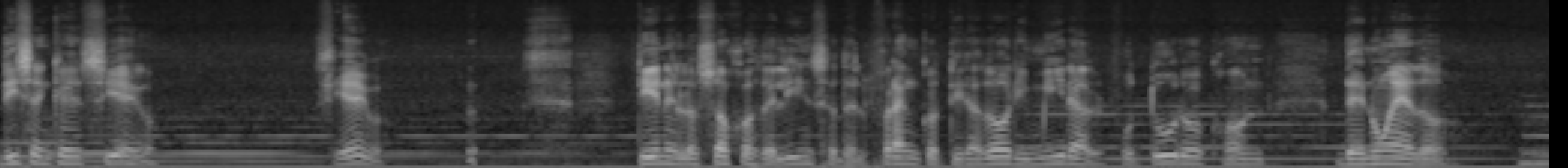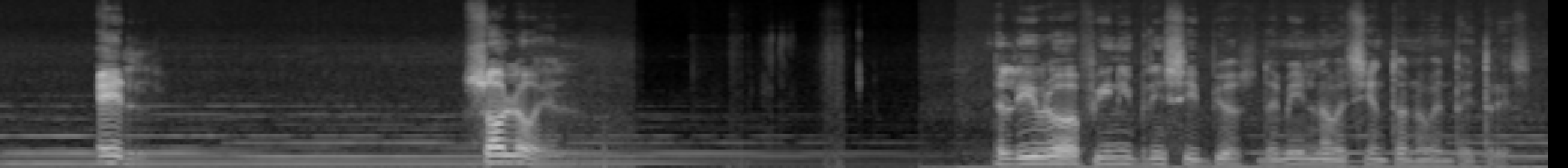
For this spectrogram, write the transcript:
Dicen que es ciego, ciego. Tiene los ojos del lince del franco tirador y mira al futuro con denuedo. Él, solo él del libro Fin y Principios de 1993.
